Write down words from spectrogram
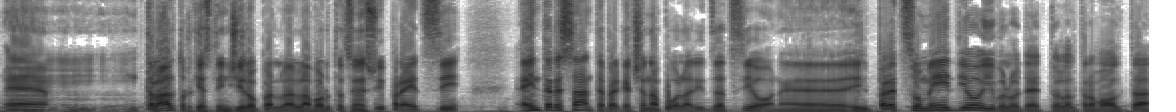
Eh, tra l'altro ho chiesto in giro per la, valutazione sui prezzi. È interessante perché c'è una polarizzazione. Il prezzo medio io ve l'ho detto l'altra volta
